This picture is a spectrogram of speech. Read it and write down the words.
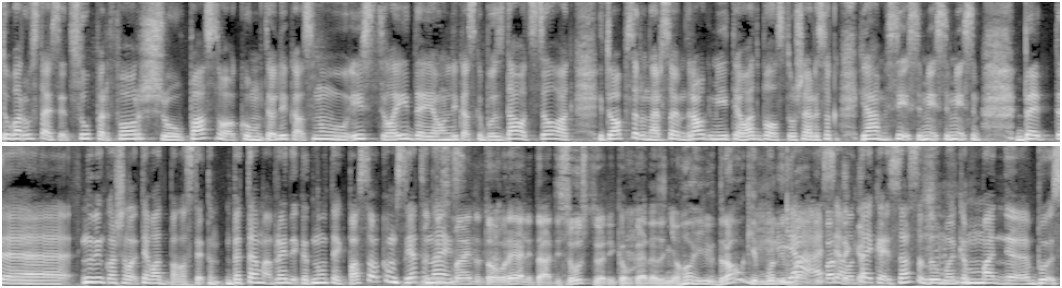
Tu vari uztaisīt super foršu pasaukumu, tev likās, nu, izcila ideja un likās, ka būs daudz cilvēku. Ja tu apsarunā ar saviem draugiem, ja tev atbalstoši arī saka, jā, mēs īsim, īsim, īsim. Bet, nu, vienkārši, lai tev atbalstītu. Bet tamā brīdī, kad notiek pasaukums, ja tu neesi. Tas maina to realitātes uztveri kaut kādā ziņā. Oi, draugi, man ir jā, es jau tā, ka es sasadomāju, ka man eh, būs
